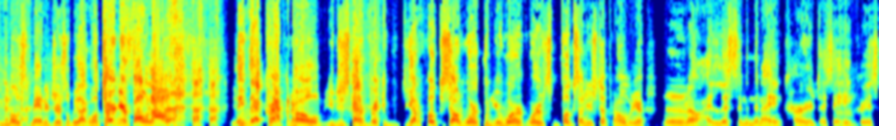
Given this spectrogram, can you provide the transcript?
most managers will be like, "Well, turn your phone off. Leave that crap at home. You just gotta freaking you gotta focus on work when you're work. Work focus on your stuff at home when you're no no no. I listen and then I encourage. I say, mm. "Hey, Chris,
